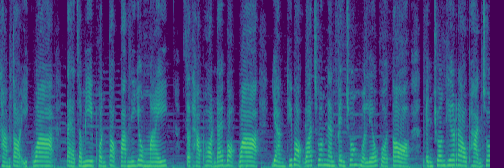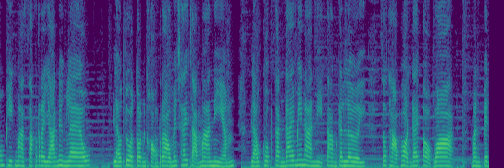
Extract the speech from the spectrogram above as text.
ถามต่ออีกว่า แต่จะมีผลต่อความนิยมไหม สถาพรได้บอกว่า อย่างที่บอกว่าช่วงนั้นเป็นช่วงหัวเลี้ยวหัวต่อ เป็นช่วงที่เราผ่านช่วงพีคมาสักระยะหนึ่งแล้ว แล้วตัวตนของเราไม่ใช่จะมาเนียม แล้วคบกันได้ไม่นานหนีตามกันเลย สถาพรได้ตอบว่า มันเป็น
